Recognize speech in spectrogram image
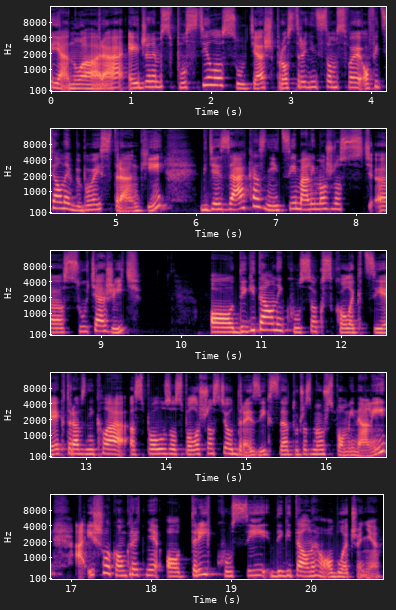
januára H&M spustilo súťaž prostredníctvom svojej oficiálnej webovej stránky, kde zákazníci mali možnosť e, súťažiť o digitálny kúsok z kolekcie, ktorá vznikla spolu so spoločnosťou Drezix, teda tu, čo sme už spomínali, a išlo konkrétne o tri kusy digitálneho oblečenia.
